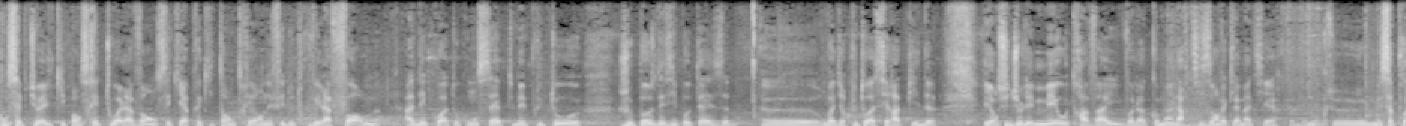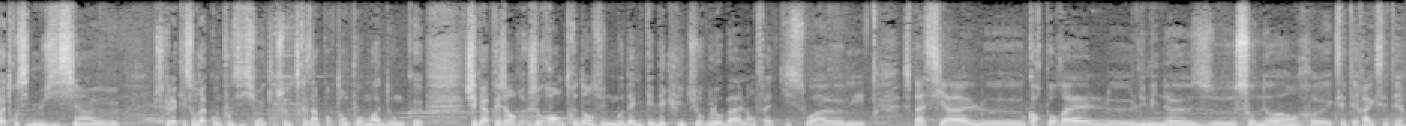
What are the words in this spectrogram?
conceptuel qui penserait tout à l'avance et qui après qui tenterait en effet de trouver la forme adéquate au concept, mais plutôt euh, je pose des hypothèses, euh, on va dire plutôt assez rapides, et ensuite je les mets au travail, voilà, comme un artisan avec la matière. Euh, mais ça pourrait être aussi de musicien, puisque la question de la composition est quelque chose de très important pour moi. Donc, je rentre dans une modalité d'écriture globale en fait, qui soit spatiale, corporelle, lumineuse, sonore, etc., etc.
